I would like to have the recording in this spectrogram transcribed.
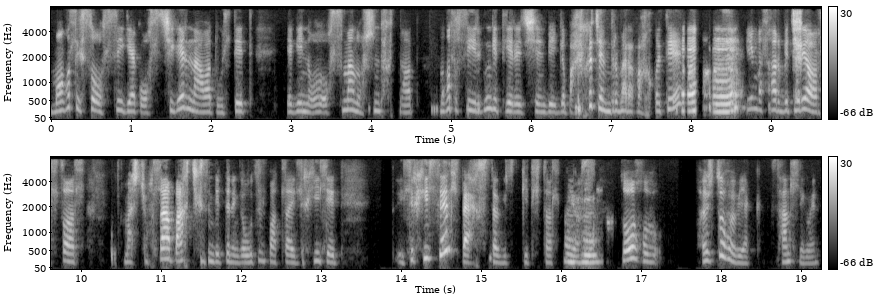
Монгол гэсэн улсыг яг улс чигээр наваад үлдээд яг энэ улс маань уршин тогтноод Монгол улсын иргэн гэдгээрээ жишээ нь би ингээ бахархаж амьдрмаар байгаа байхгүй тий. Тийм болохоор бидний оролцоо бол маш чухлаа. Багч гэсэн бид нар ингээ үзэл бодлоо илэрхийлээд илэрхийлсээр л байх хэрэгтэй гэдэгт бол би бас 100% 200% яг санал нэг байна.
